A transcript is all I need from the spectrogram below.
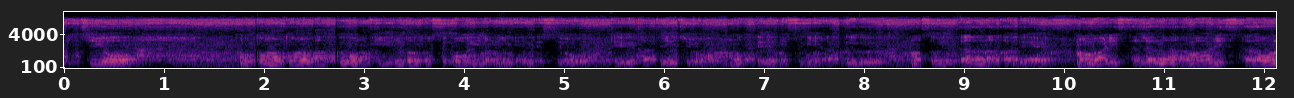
一応もとのバックボーンフィールドとしてコーヒーの人間ですよっていう立ち位置を持ってるに過ぎなく、まあ、そういった中で、まあ、バリスタじゃなバリスタを名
